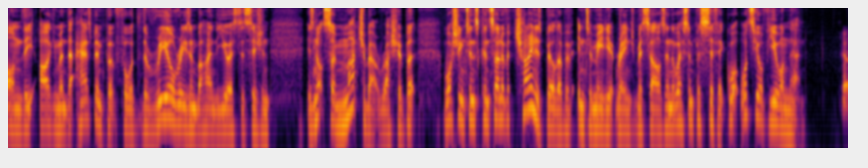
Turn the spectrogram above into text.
on the argument that has been put forward. The real reason behind the US decision is not so much about Russia, but Washington's concern over China's buildup of intermediate range missiles in the Western Pacific. What, what's your view on that? Uh,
